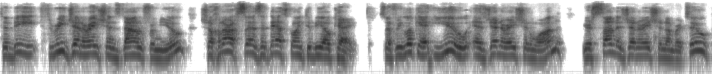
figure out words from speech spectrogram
to be three generations down from you. Shulchan says that that's going to be okay. So if we look at you as generation one, your son is generation number two,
